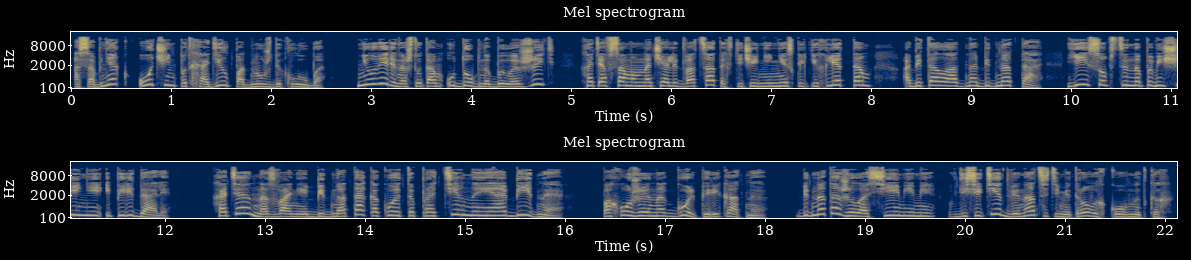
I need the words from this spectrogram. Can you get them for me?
Особняк очень подходил под нужды клуба. Не уверена, что там удобно было жить, хотя в самом начале 20-х в течение нескольких лет там обитала одна беднота, ей, собственно, помещение и передали. Хотя название «беднота» какое-то противное и обидное, похожее на голь перекатную. Беднота жила семьями в 10-12-метровых комнатках,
